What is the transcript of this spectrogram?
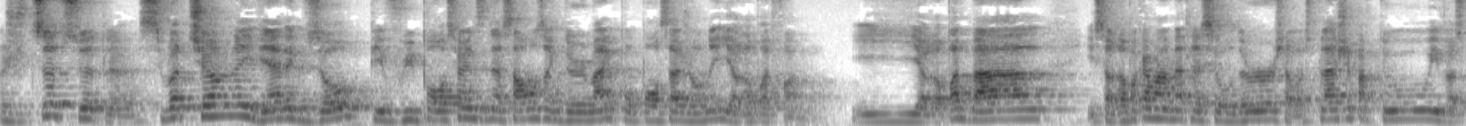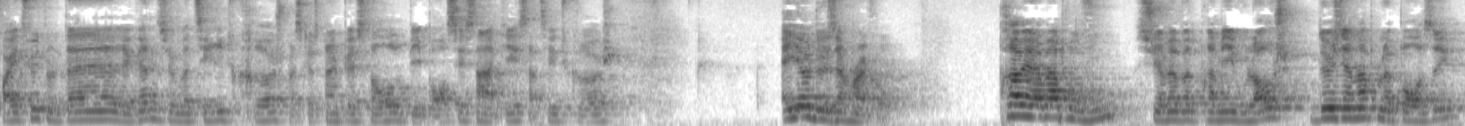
Je vous dis ça tout de suite, là. Si votre chum, là, il vient avec vous autres, puis vous lui passez un 1911 avec deux mecs pour passer la journée, il n'y aura pas de fun. Il n'y aura pas de balles, il ne saura pas comment mettre le CO2, ça va se splasher partout, il va se faire tuer tout le temps, le gun, il va tirer tout croche parce que c'est un pistol, puis passer 100 pieds, ça tire tout croche. Ayez un deuxième rifle. Premièrement pour vous, si jamais votre premier vous lâche. Deuxièmement pour le passer.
